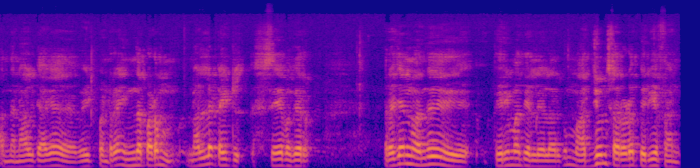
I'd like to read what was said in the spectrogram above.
அந்த நாளுக்காக வெயிட் பண்ணுறேன் இந்த படம் நல்ல டைட்டில் சேவகர். பிரஜன் வந்து தெரியுமா தெரியல எல்லாருக்கும். அர்ஜுன் சாரோட பெரிய ஃபேன்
